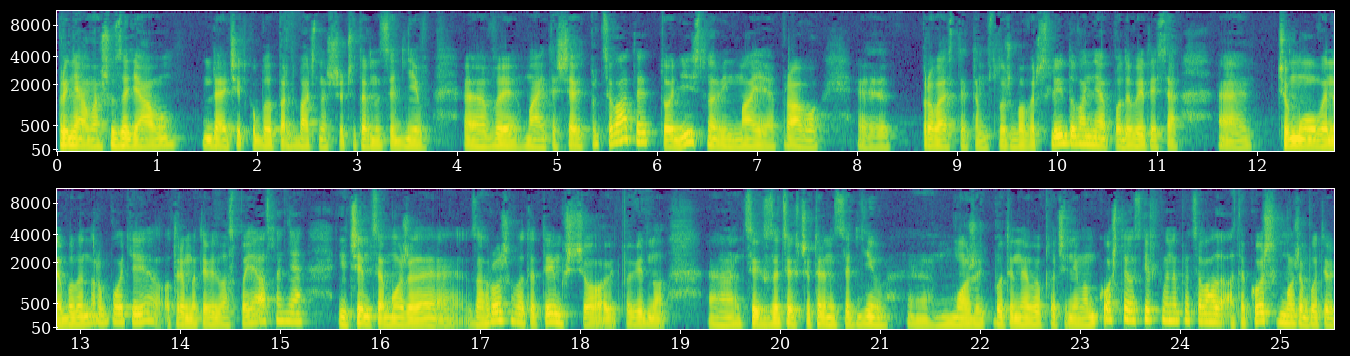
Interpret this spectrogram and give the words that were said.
прийняв вашу заяву, де чітко було передбачено, що 14 днів е, ви маєте ще відпрацювати, то дійсно він має право е, провести там службове розслідування, подивитися, е, чому ви не були на роботі, отримати від вас пояснення, і чим це може загрожувати, тим, що відповідно е, цих за цих 14 днів е, можуть бути не виплачені вам кошти, оскільки ви не працювали, а також може бути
